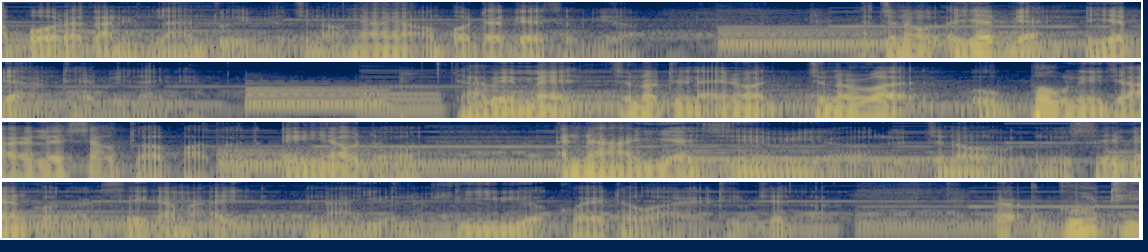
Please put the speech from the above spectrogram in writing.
အပေါ်တက်ကနေလန်တွေ့ပြီးကျွန်တော်ဟျောင်းဟျောင်းအပေါ်တက်ကဲဆိုပြီးတော့ကျွန်တော်အရက်ပြန်အရက်ပြန်ထည့်ပေးလိုက်တယ်ဒါပေမဲ့ကျွန်တော်ထင်တယ်အဲ့တော့ကျွန်တော်တို့ကဟိုပုံနေကြရဲလဲရှောက်သွားပါတော့အိမ်ရောက်တော့ အနာကြီးကရင်းပြီးတော့အဲ့လိုကျွန်တော်အဲ့လိုစေကန်းခေါ်သွားတယ်စေကန်းမှာအဲ့အနာကြီးအဲ့လိုလှီးပြီးတော့ခွဲထုတ်ရတဲ့အထိဖြစ်သွားအဲ့တော့အခုထိ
